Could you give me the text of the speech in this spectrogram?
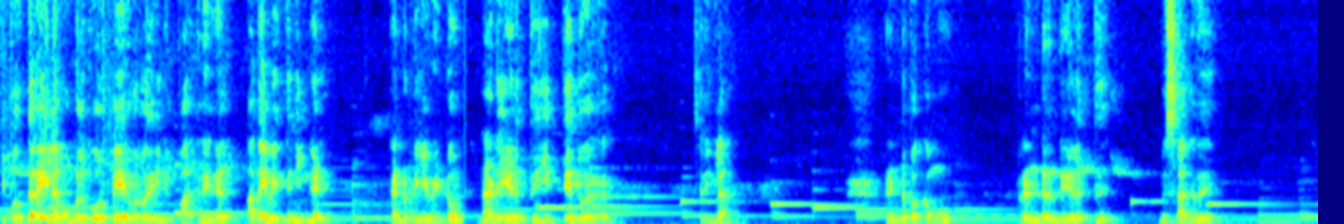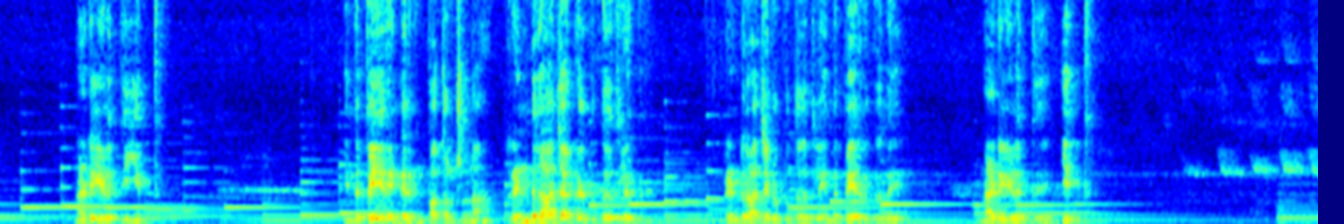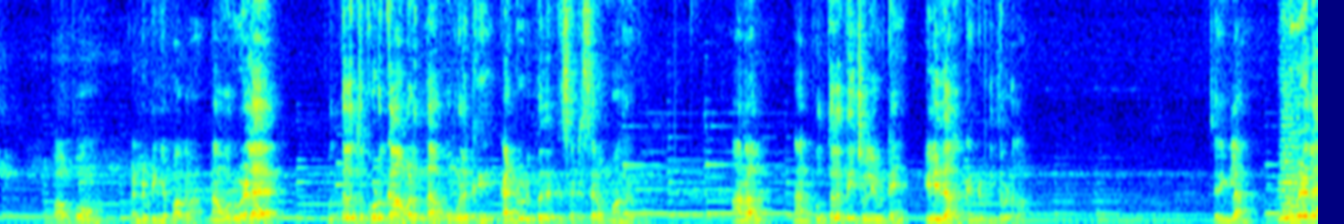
இப்போ திரையில உங்களுக்கு ஒரு பெயர் வருவதை நீங்கள் பார்க்கிறீர்கள். அதை வைத்து நீங்கள் கண்டுபிடிக்க வேண்டும். நடு எழுத்து இத் என்று வருகிறது. சரிங்களா? ரெண்டு பக்கமும் ரெண்டு ரெண்டு எழுத்து மிஸ் ஆகுது. நடு எழுத்து இத் இந்த பெயர் எங்க இருக்குன்னு பார்த்தோம்னு சொன்னா ரெண்டு ராஜாக்கள் புத்தகத்துல இருக்குது. ரெண்டு ராஜாக்கள் புத்தகத்துல இந்த பெயர் இருக்குது. நடு எழுத்து இத் பார்ப்போம் கண்டுபிடிங்க பார்க்கலாம். நான் ஒருவேளை புத்தகத்தை கொடுக்காம இருந்தால் உங்களுக்கு கண்டுபிடிப்பதற்கு சற்று சிரமமாக இருக்கும். ஆனால் நான் புத்தகத்தையும் சொல்லிவிட்டேன் எளிதாக கண்டுபிடித்து விடலாம். சரிங்களா? ஒருவேளை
